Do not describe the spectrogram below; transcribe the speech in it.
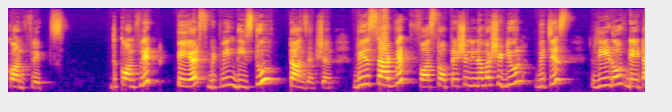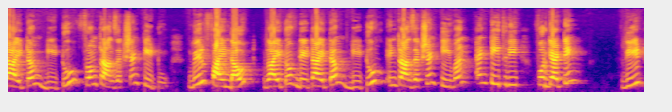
conflicts. The conflict pairs between these two transactions. We'll start with first operation in our schedule which is read of data item D2 from transaction T2. We'll find out write of data item D2 in transaction T1 and T3 for getting read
